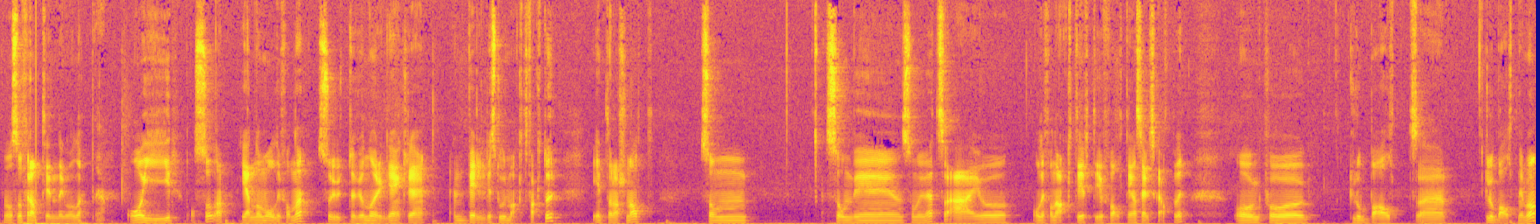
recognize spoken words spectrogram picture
men også framtiden til gode. Ja. Og gir også, da, gjennom oljefondet, så utøver jo Norge egentlig en veldig stor maktfaktor internasjonalt. Som, som, vi, som vi vet, så er jo oljefondet aktivt i forvaltning av selskaper. Og på globalt, eh, globalt nivå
